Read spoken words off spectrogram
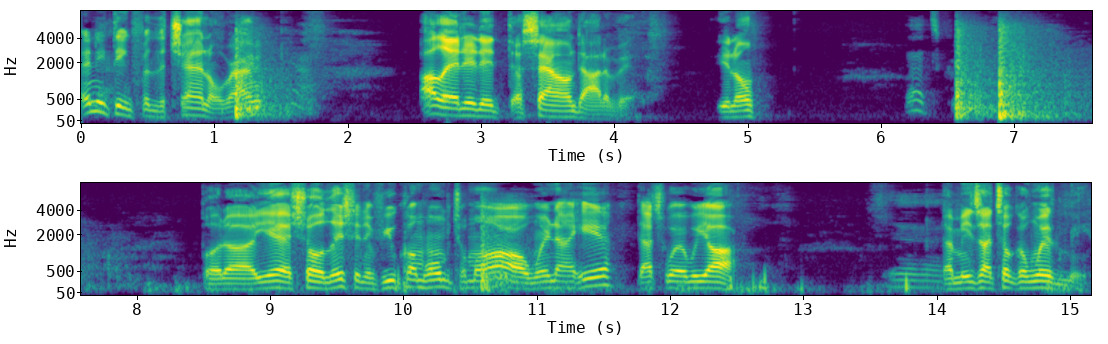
Anything for the channel, right? Yeah, I'll edit it, the sound out of it. You know. that's good. But uh, yeah. So listen, if you come home tomorrow, we're not here. That's where we are. Yeah. That means I took him with me.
